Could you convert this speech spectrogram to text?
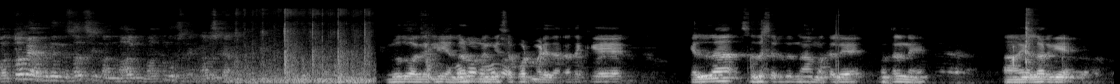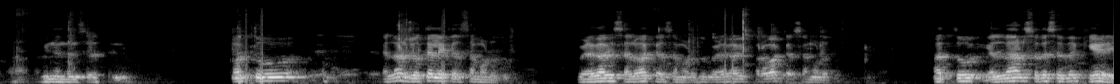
ಮತ್ತೊಮ್ಮೆ ಅಭಿನಂದನೆ ಸಲ್ಲಿಸಿ ನಾನು ನಾಲ್ಕು ಮಾತು ಮುಗಿಸ್ತೇನೆ. ನಮಸ್ಕಾರ. ಮೃದುವಾಗಿರಲಿ ಎಲ್ಲರೂ ನನಗೆ ಸಪೋರ್ಟ್ ಮಾಡಿದ್ದಾರೆ. ಅದಕ್ಕೆ ಎಲ್ಲ ಸದಸ್ಯರದ್ದು ನಾ ಮೊದಲೇ ಮೊದಲನೇ ಎಲ್ಲರಿಗೆ ಅಭಿನಂದನೆ ಸಲ್ಲಿಸ್ತೀನಿ. ಮತ್ತು ಎಲ್ಲರ ಜೊತೆಯಲ್ಲೇ ಕೆಲಸ ಮಾಡೋದು, ಬೆಳಗಾವಿ ಸಲುವಾಗಿ ಕೆಲಸ ಮಾಡೋದು, ಬೆಳಗಾವಿ ಪರವಾಗಿ ಕೆಲಸ ಮಾಡೋದು. ಮತ್ತು ಎಲ್ಲರ ಸದಸ್ಯರ ಕೇಳಿ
